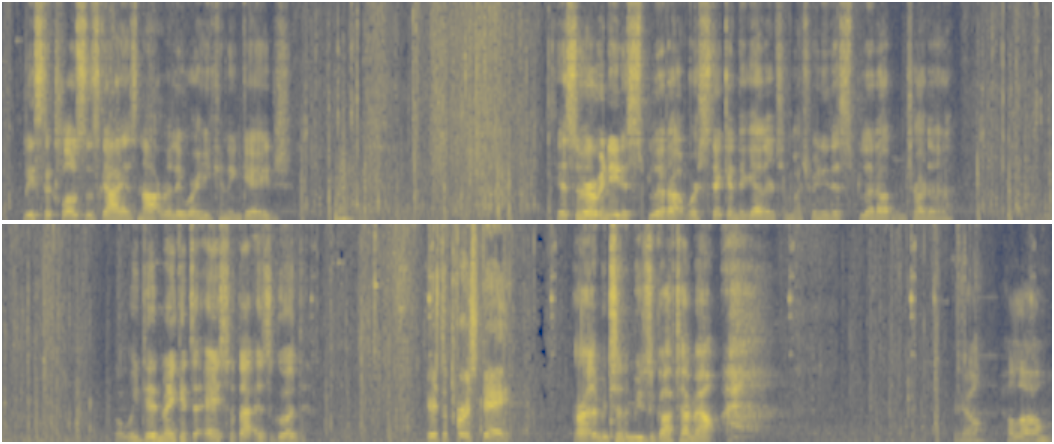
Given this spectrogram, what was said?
at least the closest guy is not really where he can engage. This is where we need to split up. We're sticking together too much. We need to split up and try to... But we did make it to A, so that is good. Here's the first aid. Alright, let me turn the music off. Time out. There you go. Hello.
